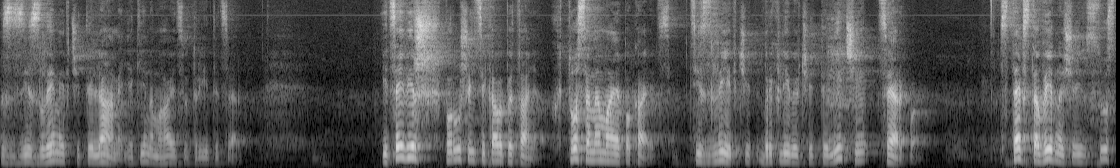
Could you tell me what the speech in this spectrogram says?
зі злими вчителями, які намагаються отруїти церкву. І цей вірш порушує цікаве питання: хто саме має покаятися? Ці злі брехливі вчителі чи церква? З текста видно, що Ісус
